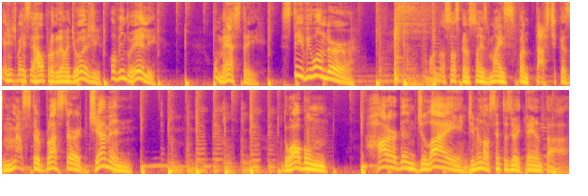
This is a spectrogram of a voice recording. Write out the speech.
E a gente vai encerrar o programa de hoje ouvindo ele, o mestre Stevie Wonder uma das suas canções mais fantásticas, Master Blaster Jammin', do álbum Hotter Than July de 1980.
